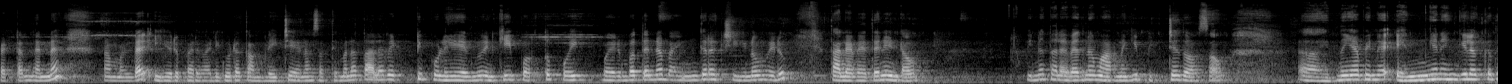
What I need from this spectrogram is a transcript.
പെട്ടെന്ന് തന്നെ നമ്മളുടെ ഈ ഒരു പരിപാടി കൂടെ കംപ്ലീറ്റ് ചെയ്യണം. സത്യം പറഞ്ഞാൽ തല വെട്ടിപ്പൊളിയായിരുന്നു. എനിക്ക് ഈ പുറത്ത് പോയി വരുമ്പോൾ തന്നെ ഭയങ്കര ക്ഷീണവും വരും. തലവേദന ഉണ്ടാവും. പിന്നെ തലവേദന മാറണമെങ്കിൽ പിറ്റേ ദിവസമാവും ഇന്ന് ഞാൻ പിന്നെ എങ്ങനെയെങ്കിലുമൊക്കെ ഇത്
